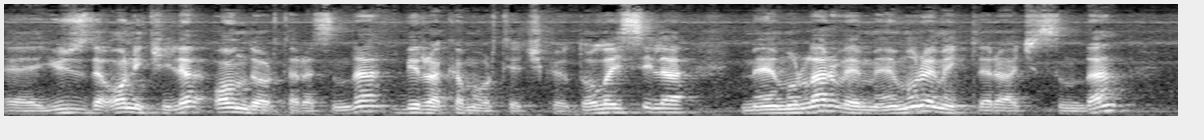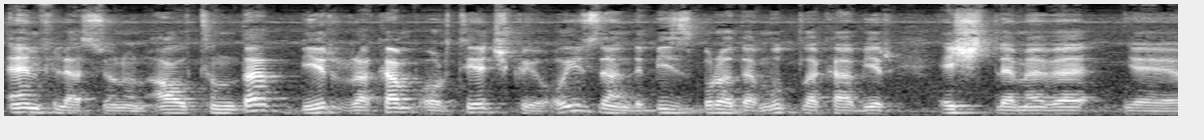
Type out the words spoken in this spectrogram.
%12 ile 14 arasında bir rakam ortaya çıkıyor. Dolayısıyla memurlar ve memur emekleri açısından enflasyonun altında bir rakam ortaya çıkıyor. O yüzden de biz burada mutlaka bir eşitleme ve e,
